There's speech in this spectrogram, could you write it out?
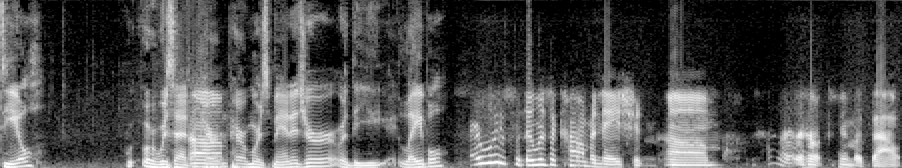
deal? Or was that Par- Um, Paramore's manager or the label? It was it was a combination. Um, I don't remember how it came about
